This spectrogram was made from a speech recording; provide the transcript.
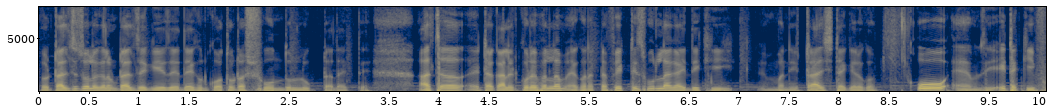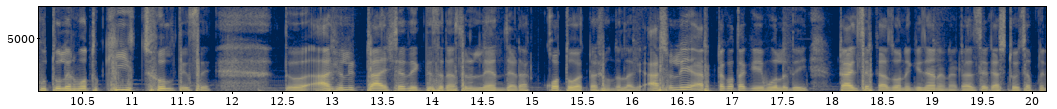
তো টাইলসে চলে গেলাম টাইলসে গিয়ে যাই দেখুন কতটা সুন্দর লুকটা দেখতে। আচ্ছা এটা কালেক্ট করে ফেললাম, এখন একটা ফেক্টিস মুল লাগাই, দেখি মানে টাইলসটা কীরকম। ও এম জি এটা কি ফুতুলের মতো কি চলতেছে? তো আসলে টাইলসটা দেখতেছেন আসলে লেন্সাটা কত একটা সুন্দর লাগে। আসলে আরেকটা কথা কি বলে দেই টাইলসের কাজ অনেকেই জানে না টাইলসের কাজটা হচ্ছে আপনার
